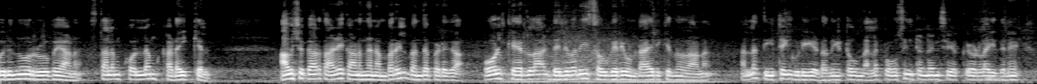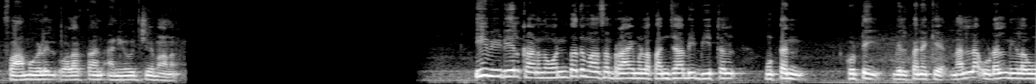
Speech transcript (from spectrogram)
ഒരുന്നൂറ് രൂപയാണ്. സ്ഥലം കൊല്ലം കടയ്ക്കൽ. ആവശ്യക്കാർ താഴെ കാണുന്ന നമ്പറിൽ ബന്ധപ്പെടുക. ഓൾ കേരള ഡെലിവറി സൗകര്യം ഉണ്ടായിരിക്കുന്നതാണ്. നല്ല തീറ്റയും കുടി ഇടനീട്ടവും നല്ല ക്രോസിംഗ് ടെൻഡൻസിയൊക്കെയുള്ള ഇതിനെ ഫാമുകളിൽ വളർത്താൻ അനുയോജ്യമാണ്. ഈ വീഡിയോയിൽ കാണുന്ന ഒൻപത് മാസം പ്രായമുള്ള പഞ്ചാബി ബീറ്റൽ മുട്ടൻ കുട്ടി വിൽപ്പനയ്ക്ക് നല്ല ഉടൽ നീളവും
